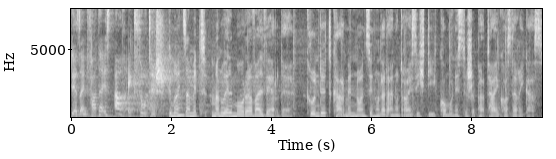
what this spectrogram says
der sein Vater ist, auch exotisch. Gemeinsam mit Manuel Mora Valverde gründet Carmen 1931 die Kommunistische Partei Costa Ricas.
